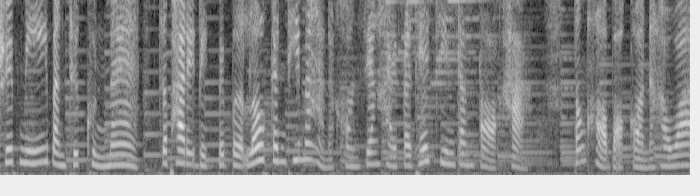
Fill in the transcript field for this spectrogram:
ทริปนี้บันทึกคุณแม่จะพาเด็กๆไปเปิดโลกกันที่มหานครเซี่ยงไฮ้ประเทศจีนกันต่อค่ะ ต้องขอบอกก่อนนะคะว่า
